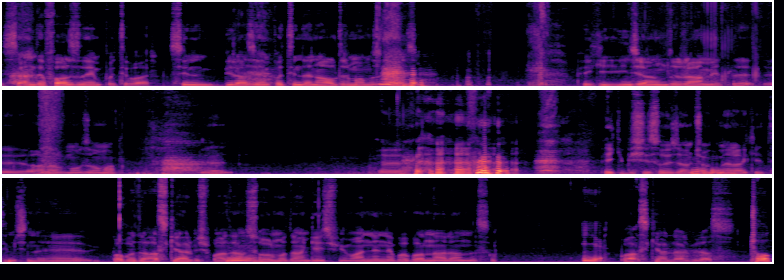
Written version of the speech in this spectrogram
Sende fazla empati var. Senin biraz empatinden aldırmamız lazım. Peki İnce Hanım da rahmetle e, analım o zaman. E, e, Peki bir şey söyleyeceğim çok merak ettiğim için. E, baba da askermiş madem sormadan geçmeyeyim. Annenle babanla aran nasıl? İyi. Bu askerler biraz Çok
